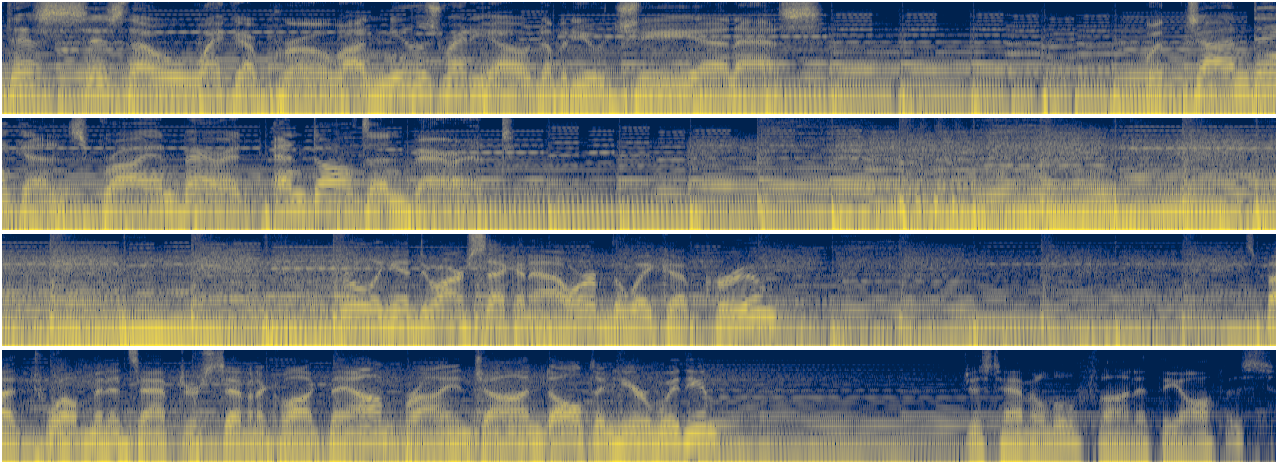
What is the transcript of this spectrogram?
This is the Wake Up Crew on News Radio WGNS. With John Dinkins, Brian Barrett, and Dalton Barrett. Rolling into our second hour of the Wake Up Crew. It's about 12 minutes after 7 o'clock now. Brian, John, Dalton here with you. Just having a little fun at the office.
